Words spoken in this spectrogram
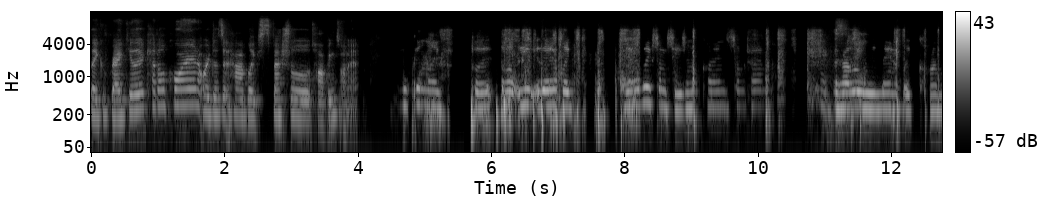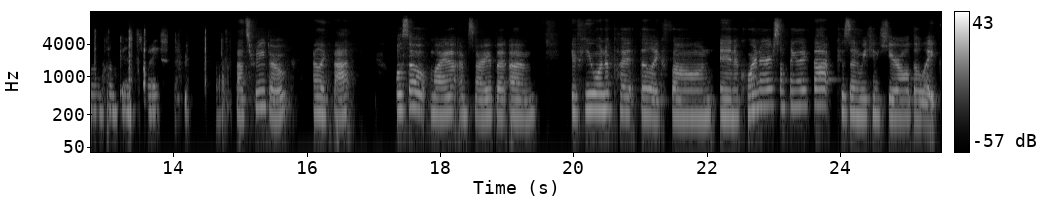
like regular kettle corn or does it have like special toppings on it? You can like put, well, they have like, they have like some seasonal kinds sometimes. For Halloween, they have like caramel pumpkin spice. That's pretty dope. I like that. Also, Maya, I'm sorry, but um, if you want to put the like phone in a corner or something like that, because then we can hear all the like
